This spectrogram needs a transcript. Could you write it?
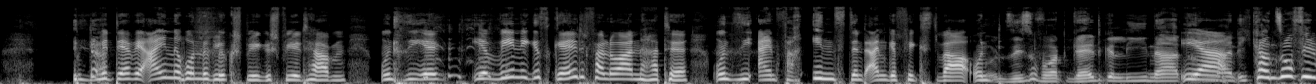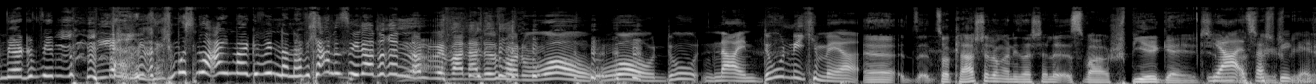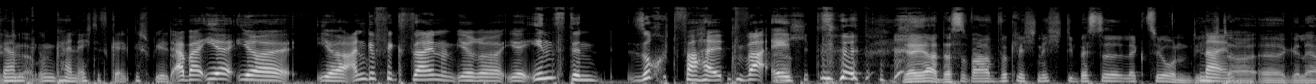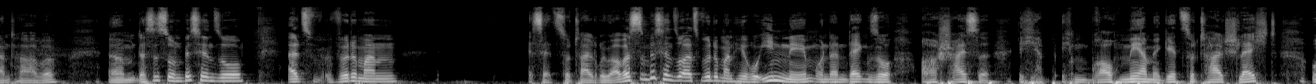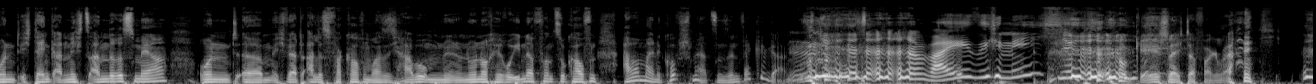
mit der wir eine Runde Glücksspiel gespielt haben und sie ihr, ihr weniges Geld verloren hatte und sie einfach instant angefixt war und Und sich sofort Geld geliehen hat Ja. und meint, ich kann so viel mehr gewinnen. Ja, ich muss nur einmal gewinnen, dann habe ich alles wieder drin. Und wir waren alle sofort, wow, wow, du, nein, du nicht mehr. Äh, zur Klarstellung an dieser Stelle, es war Spielgeld. Ja, es war Spielgeld. Wir haben um kein echtes Geld gespielt. Aber ihr, ihr, ihr angefixt sein und ihre, ihr instant Suchtverhalten war echt. Ja, ja, das war wirklich nicht die beste Lektion, die Nein. ich da äh, gelernt habe. Ähm, das ist so ein bisschen so, als würde man, ist jetzt total drüber, aber es ist ein bisschen so, als würde man Heroin nehmen und dann denken so, oh scheiße, ich hab, ich brauche mehr, mir geht's total schlecht und ich denke an nichts anderes mehr und ähm, ich werde alles verkaufen, was ich habe, um nur noch Heroin davon zu kaufen, aber meine Kopfschmerzen sind weggegangen. Weiß ich nicht. okay, schlechter Vergleich.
